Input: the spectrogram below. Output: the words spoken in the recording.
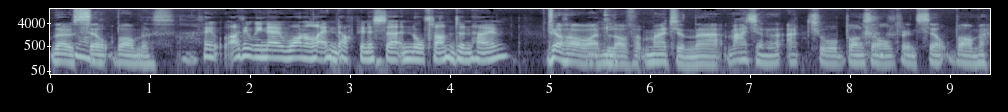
Those silk bombers. I think I think we know one will end up in a certain North London home. Oh, I'd love. Imagine that. Imagine an actual Buzz Aldrin silk bomber.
